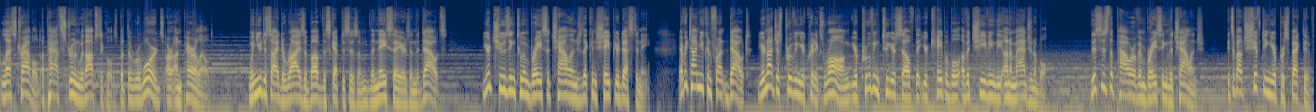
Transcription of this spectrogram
less traveled, a path strewn with obstacles, but the rewards are unparalleled. When you decide to rise above the skepticism, the naysayers, and the doubts, you're choosing to embrace a challenge that can shape your destiny. Every time you confront doubt, you're not just proving your critics wrong, you're proving to yourself that you're capable of achieving the unimaginable. This is the power of embracing the challenge. It's about shifting your perspective,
